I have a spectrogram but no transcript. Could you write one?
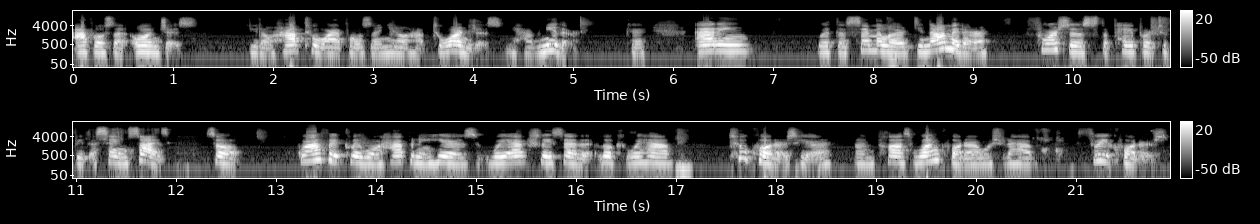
apples and oranges. You don't have two apples and you don't have two oranges. You have neither. Okay, Adding with a similar denominator forces the paper to be the same size. So graphically what's happening here is we actually said, look, we have two quarters here and plus 1 quarter, we should have 3 quarters.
